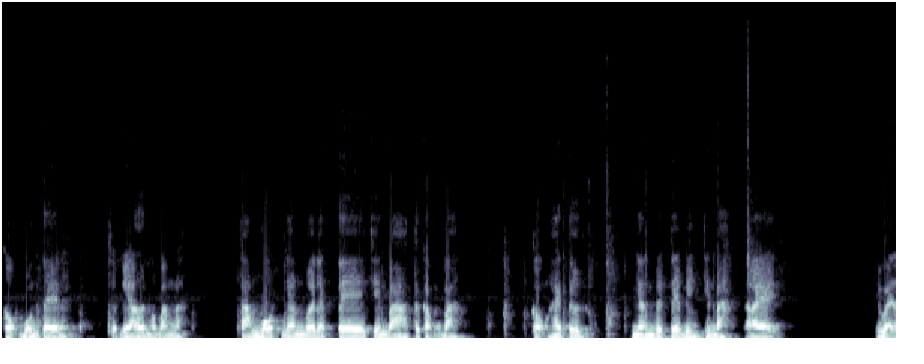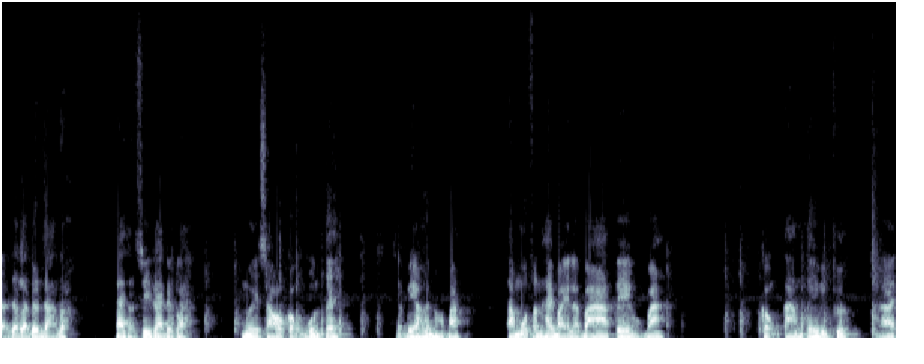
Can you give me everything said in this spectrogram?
cộng 4t này, sẽ bé hơn hoặc bằng là 81 nhân với là t trên 3 tất cả mũ 3 cộng 24 nhân với t bình trên 3 đấy. Như vậy là rất là đơn giản rồi. Ta sẽ suy ra được là 16 cộng 4t sẽ bé hơn hoặc bằng. 81 phần 27 là 3t của 3 cộng 8t bình phương. Đấy.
